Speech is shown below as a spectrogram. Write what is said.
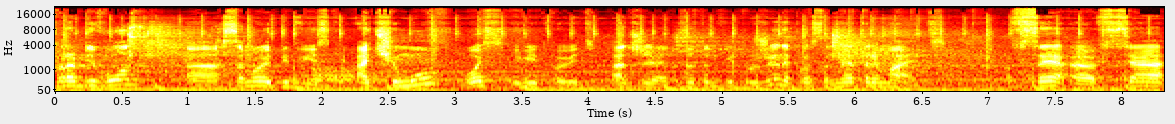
Пробівон а, самої підвіски. А чому? Ось відповідь. Адже за тонкі пружини просто не тримається. Все, е, вся,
